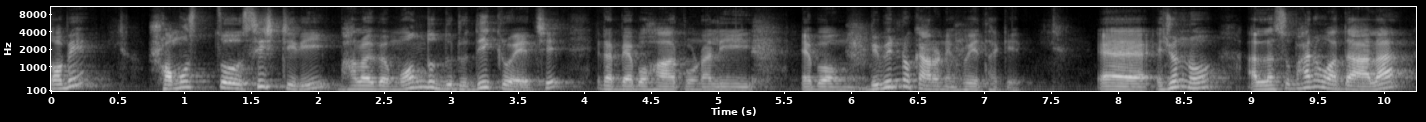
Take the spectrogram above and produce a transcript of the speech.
তবে সমস্ত সৃষ্টিরই ভালো এবং মন্দ দুটো দিক রয়েছে। এটা ব্যবহার প্রণালী এবং বিভিন্ন কারণে হয়ে থাকে। এজন্য আল্লাহ সুবাহানু সুবাহানুয়াত আলা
